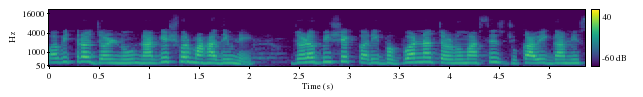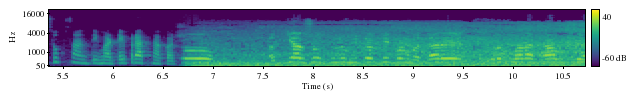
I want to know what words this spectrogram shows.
પવિત્ર જળનું નાગેશ્વર મહાદેવને જળાભિષેક કરી ભગવાનના ચરણોમાં શીશ ઝુકાવી ગામની સુખ શાંતિ માટે પ્રાર્થના કરશે. અગિયારસો કિલોમીટરથી પણ વધારે સુરતવાળા ગામ છે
